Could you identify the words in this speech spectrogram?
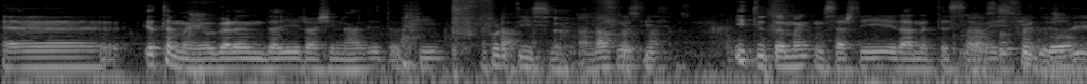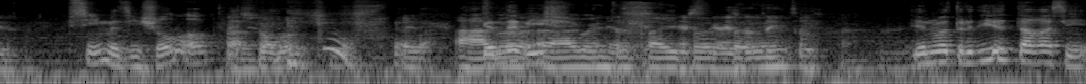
Eh, eu também, eu agora ando a ir ao ginásio e estou aqui fortíssimo. Ah, nota-se, fortíssimo. E tu também começaste a ir à natação Não, e isso ficou. Sim, mas inchou logo. pá. Inchou logo? É, a, Ganda água, bicho. a água entra para aí Este para, gajo para não tem tudo. Eu no outro dia estava assim,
